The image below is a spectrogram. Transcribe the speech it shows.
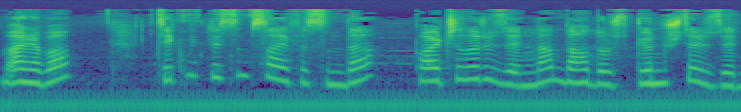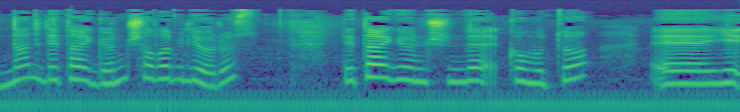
Merhaba. Teknik resim sayfasında parçalar üzerinden daha doğrusu görünüşler üzerinden detay görünüş alabiliyoruz. Detay görünüşünde komutu e, ye,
